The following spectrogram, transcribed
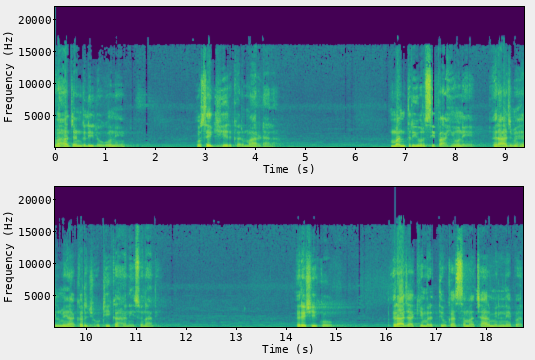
वहाँ जंगली लोगों ने उसे घेर कर मार डाला। मंत्री और सिपाहियों ने राजमहल में आकर झूठी कहानी सुना दी। ऋषि को राजा की मृत्यु का समाचार मिलने पर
